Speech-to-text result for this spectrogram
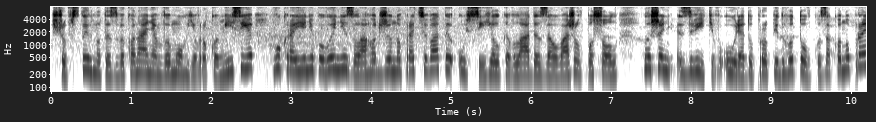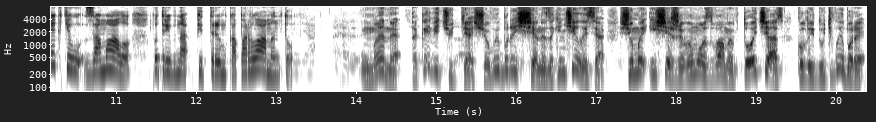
Щоб встигнути з виконанням вимог Єврокомісії, в Україні повинні злагоджено працювати усі гілки влади, зауважив посол. Лишень звітів уряду про підготовку законопроєктів замало. Потрібна підтримка парламенту. У мене таке відчуття, що вибори ще не закінчилися, що ми іще живемо з вами в той час, коли йдуть вибори.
